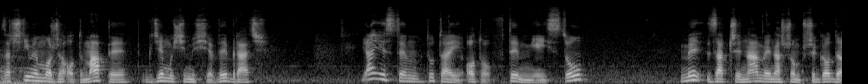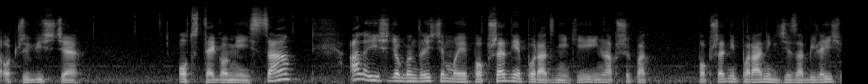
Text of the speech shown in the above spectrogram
Zacznijmy może od mapy, gdzie musimy się wybrać. Ja jestem tutaj oto w tym miejscu. My zaczynamy naszą przygodę oczywiście od tego miejsca, ale jeśli oglądaliście moje poprzednie poradniki i na przykład poprzedni poradnik, gdzie zabijaliś-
